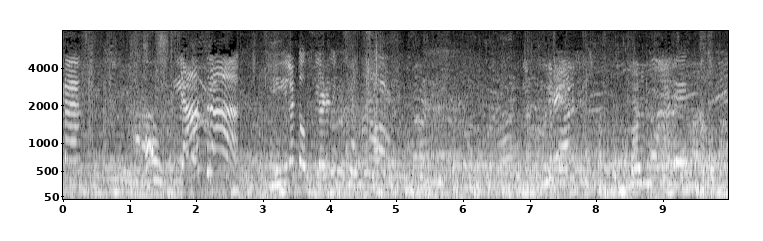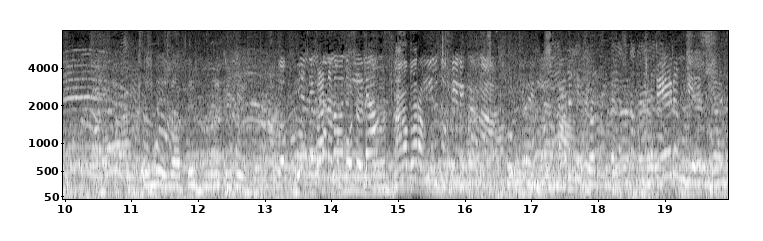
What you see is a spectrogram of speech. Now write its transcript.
നീല തൊപ്പിയുടെ യാത്ര നീല തൊപ്പിയുടെ തൊപ്പി എന്തെങ്കിലും ഫോട്ടോ തൊപ്പി എടുക്കാ தேட முடியாது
